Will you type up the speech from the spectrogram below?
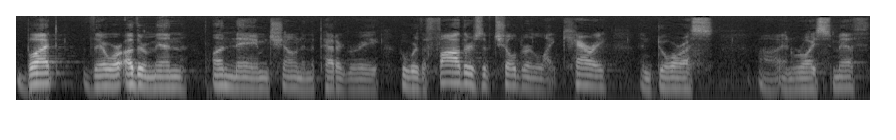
But there were other men unnamed shown in the pedigree who were the fathers of children like Carrie and Doris uh, and Roy Smith.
